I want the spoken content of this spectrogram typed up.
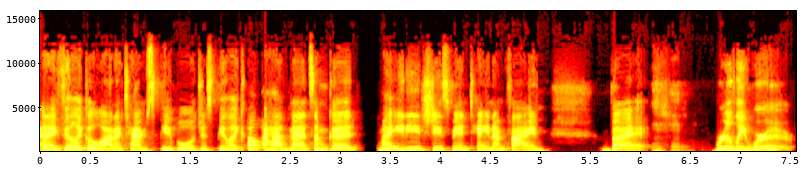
And I feel like a lot of times people will just be like, oh, I have meds, I'm good. My ADHD is maintained, I'm fine. But mm-hmm. really, where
